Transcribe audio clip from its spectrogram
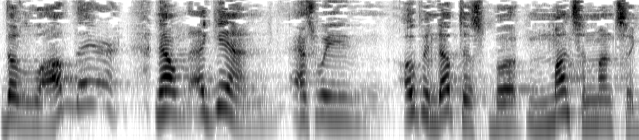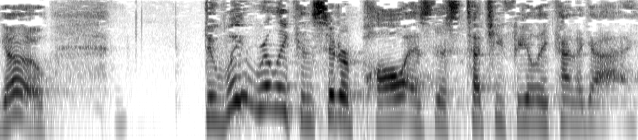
the love there? Now again, as we opened up this book months and months ago, do we really consider Paul as this touchy-feely kind of guy?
